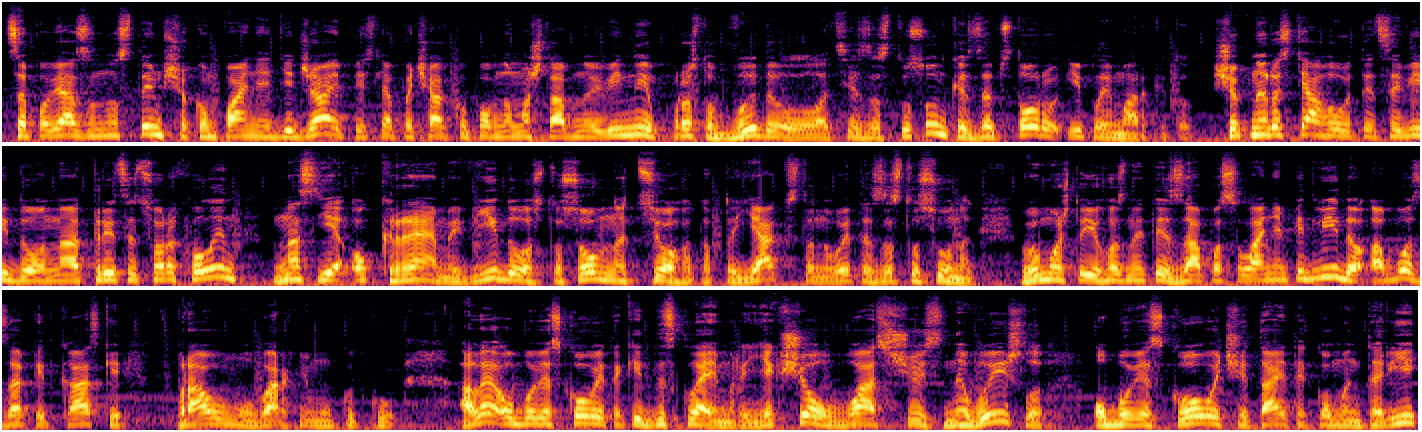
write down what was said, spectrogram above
Це пов'язано з тим, що компанія DJI після початку повномасштабної війни просто видалила ці застосунки з App Store і Play Market. Щоб не розтягувати це відео на 30-40 хвилин, в нас є окреме відео стосовно цього, тобто як встановити застосунок. Ви можете його знайти за посиланням під відео або за підказки в правому верхньому кутку. Але обов'язковий такий дисклеймер: якщо у вас щось не вийшло, обов'язково читайте коментарі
